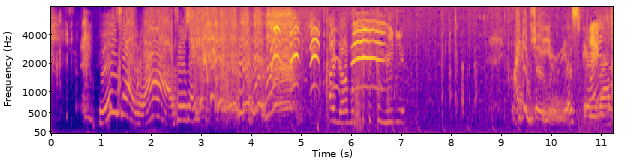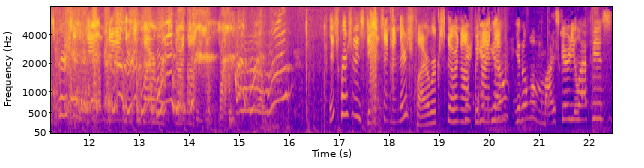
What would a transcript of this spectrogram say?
What is that laugh? It was like. I know, I'm a fucking comedian. I can show you a real scary Why is this laugh. person dancing and there's fireworks going off? This person is dancing and there's fireworks going off You- behind you, you them. Know, you know what my scary laugh is?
